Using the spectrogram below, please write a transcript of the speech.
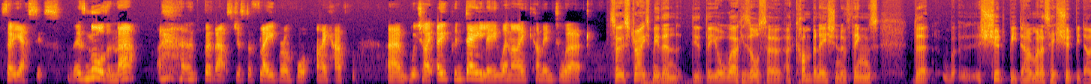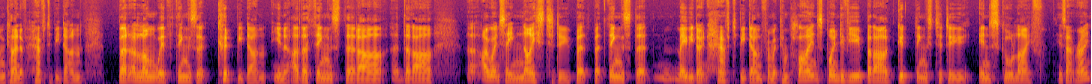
So yes, it's there's more than that, but that's just a flavour of what I have, um, which I open daily when I come into work. So it strikes me then that your work is also a combination of things that should be done. When I say should be done, kind of have to be done, but along with things that could be done. You know, other things that are that are uh, I won't say nice to do, but but things that maybe don't have to be done from a compliance point of view, but are good things to do in school life. Is that right?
